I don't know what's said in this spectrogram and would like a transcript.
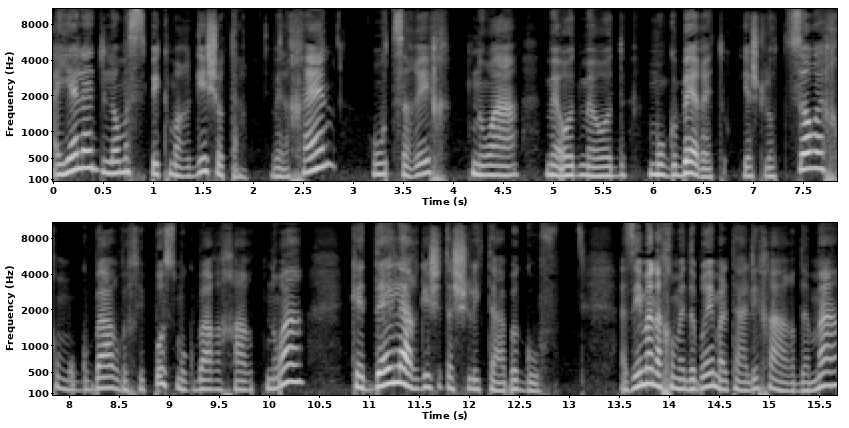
הילד לא מספיק מרגיש אותה, ולכן הוא צריך תנועה מאוד מאוד מוגברת. יש לו צורך מוגבר וחיפוש מוגבר אחר תנועה כדי להרגיש את השליטה בגוף. אז אם אנחנו מדברים על תהליך ההרדמה,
